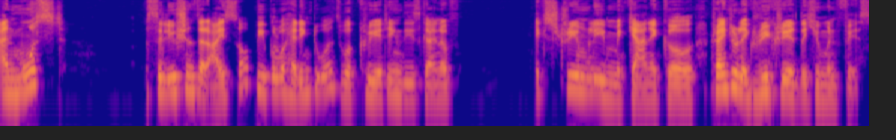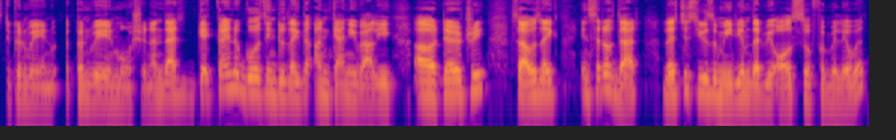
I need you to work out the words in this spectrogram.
And most solutions that I saw people were heading towards were creating these kind of extremely mechanical trying to like recreate the human face to convey in, convey emotion and that get, kind of goes into like the uncanny valley uh, territory. So i was like instead of that let's just use a medium that we're also familiar with.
